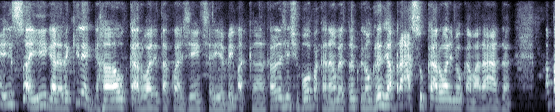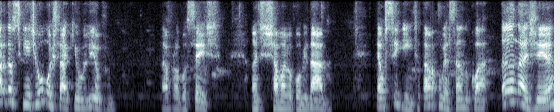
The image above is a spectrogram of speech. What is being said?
É isso aí, galera. Que legal. Carole está com a gente aí. É bem bacana. Carole é gente boa pra caramba, é tranquilão. Um grande abraço, Carole, meu camarada. A parada é o seguinte: eu vou mostrar aqui um livro tá, para vocês, antes de chamar meu convidado. É o seguinte: eu estava conversando com a Ana G,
